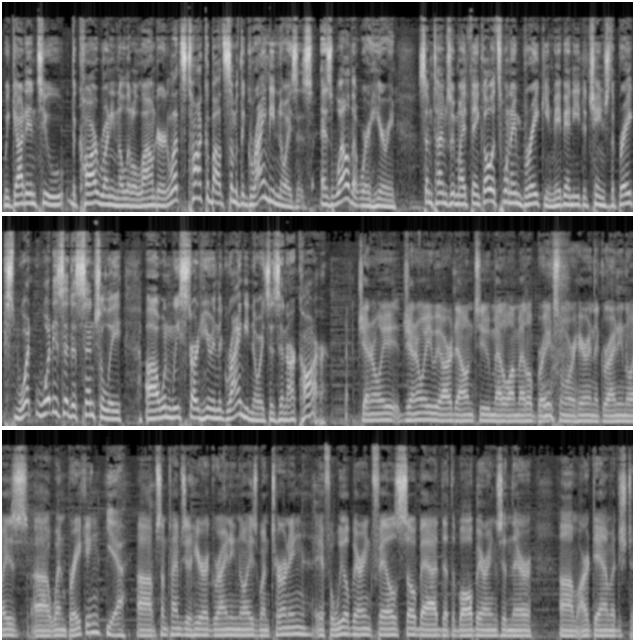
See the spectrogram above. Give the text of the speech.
we got into the car running a little louder. Let's talk about some of the grinding noises as well that we're hearing. Sometimes we might think, oh, it's when I'm braking. Maybe I need to change the brakes. What what is it essentially uh, when we start hearing the grinding noises in our car? Generally, generally we are down to metal on metal brakes when we're hearing the grinding noise uh, when braking. Yeah. Um, sometimes you'll hear a grinding noise when turning. If a wheel bearing fails so bad that the ball bearings in there um, are damaged,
